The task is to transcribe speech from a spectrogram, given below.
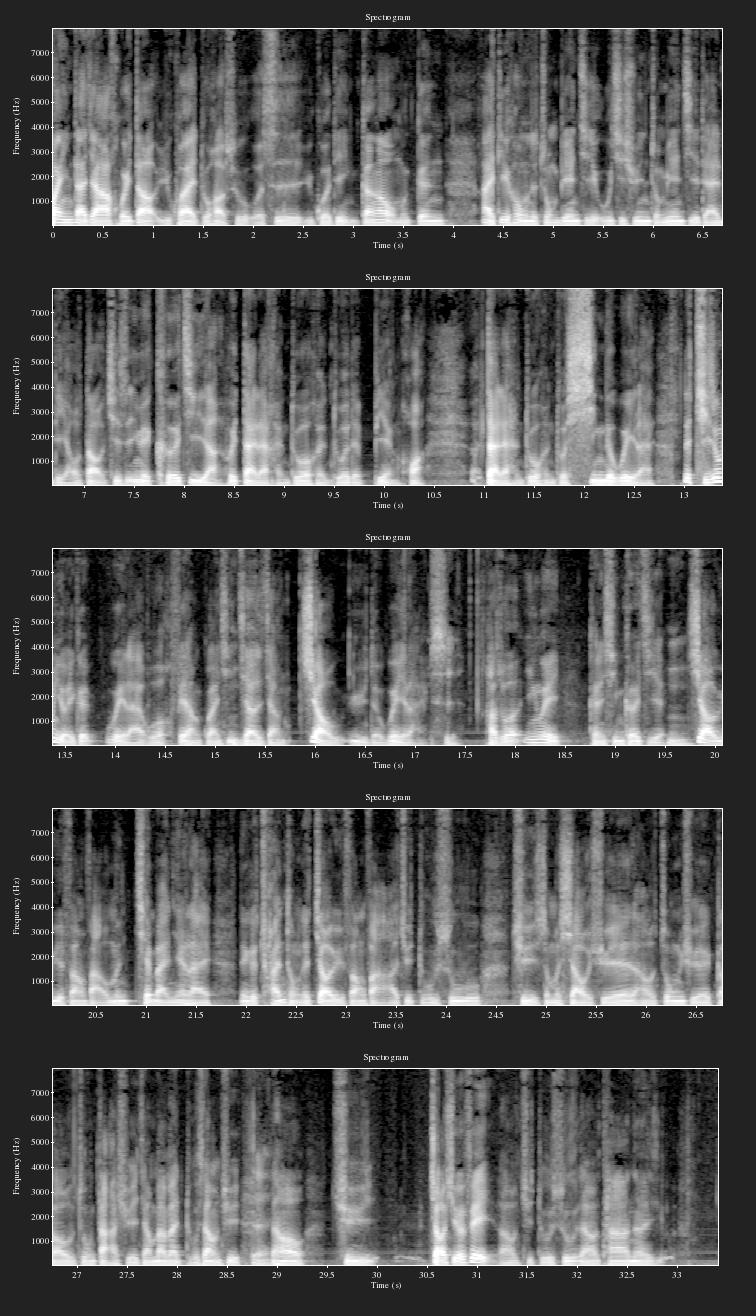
欢迎大家回到愉快读好书，我是于国定。刚刚我们跟 IT Home 的总编辑吴奇勋总编辑来聊到，其实因为科技啊会带来很多很多的变化，带来很多很多新的未来。那其中有一个未来我非常关心，就是讲教育的未来。是他说，因为可能新科技，教育方法，我们千百年来那个传统的教育方法啊，去读书，去什么小学，然后中学、高中、大学这样慢慢读上去，对，然后。去交学费，然后去读书，然后他呢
